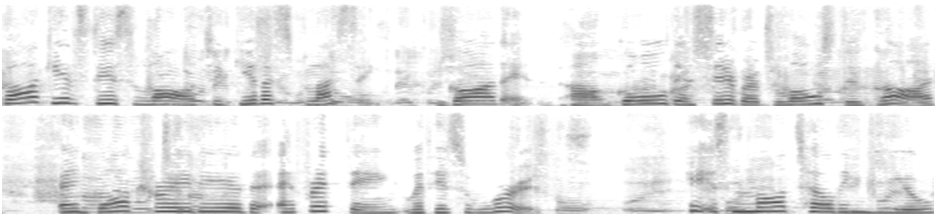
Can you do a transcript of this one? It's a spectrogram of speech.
God gives this law to give us blessing. God, uh, gold and silver belongs to God, and God created everything with His word. He is not telling you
